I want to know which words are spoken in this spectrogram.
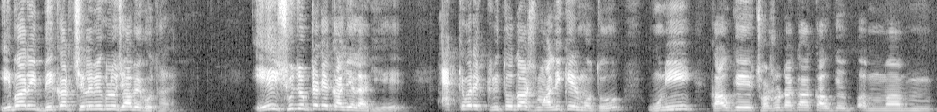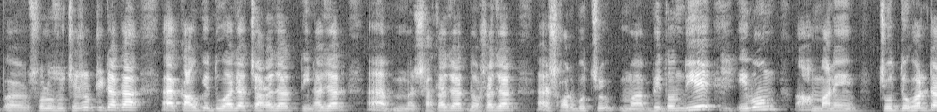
এবার এই বেকার ছেলেমেয়েগুলো যাবে কোথায়? এই সুযোগটাকে কাজে লাগিয়ে একেবারে কৃতদাস মালিকের মতো উনি কাউকে ছশো টাকা, কাউকে ষোলোশো ছেষট্টি টাকা কাউকে দু হাজার, চার হাজার, তিন হাজার সাত হাজার, দশ হাজার সর্বোচ্চ বেতন দিয়ে এবং মানে চোদ্দ ঘণ্টা,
